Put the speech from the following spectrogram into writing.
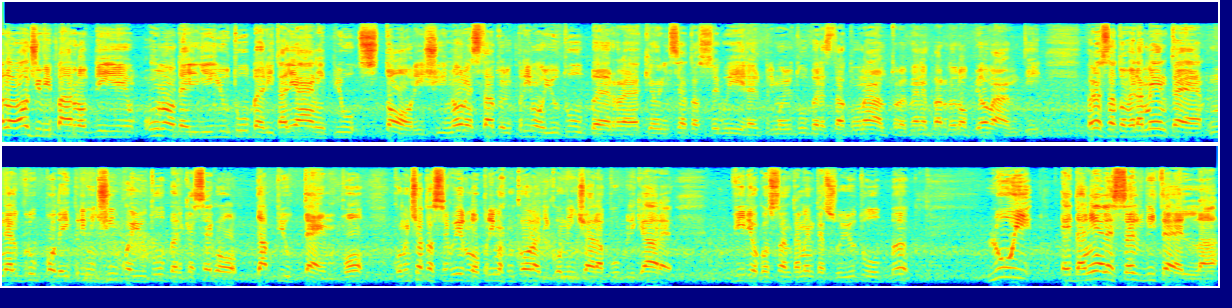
Allora, oggi vi parlo di uno degli youtuber italiani più storici. Non è stato il primo youtuber che ho iniziato a seguire, il primo youtuber è stato un altro, e ve ne parlerò più avanti, però è stato veramente nel gruppo dei primi 5 youtuber che seguo da più tempo. Ho cominciato a seguirlo prima ancora di cominciare a pubblicare video costantemente su YouTube. Lui è Daniele Selvitella,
